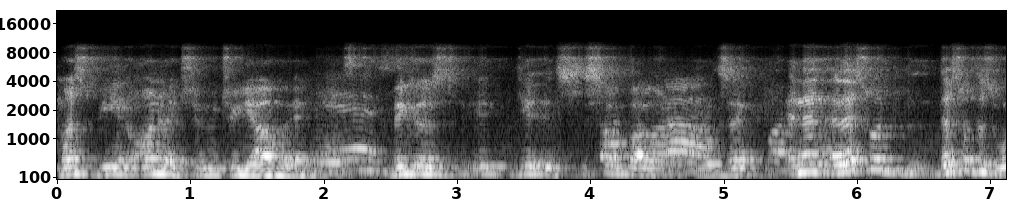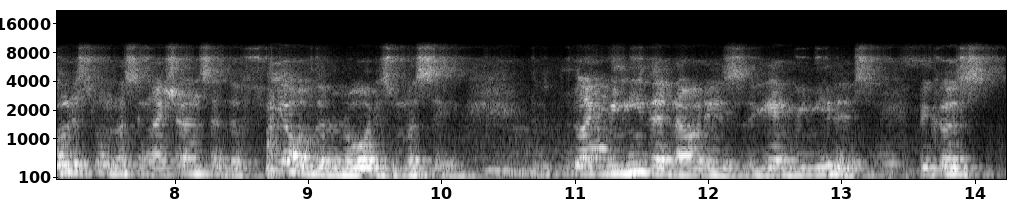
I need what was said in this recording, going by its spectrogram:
must be in honor to, to Yahweh Yes. because it, it's so powerful. Wow. Exactly, and that, and that's what that's what this world is still missing. Like Sharon said, the fear of the Lord is missing. Like we need that nowadays. Again, we need it because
